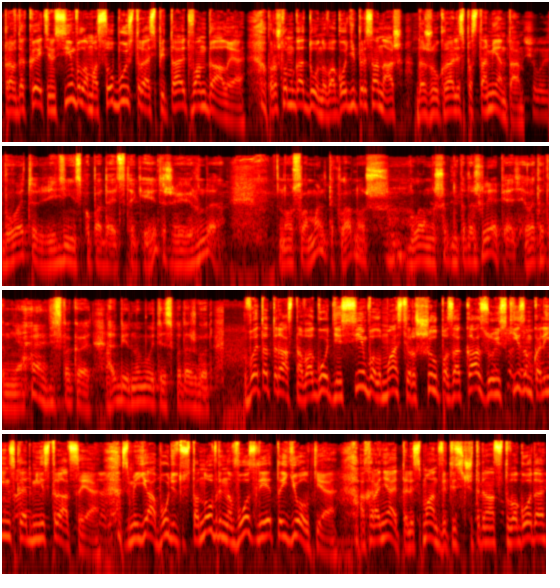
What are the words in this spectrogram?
Правда, к этим символам особую страсть питают вандалы. В прошлом году новогодний персонаж даже украли с постамента. Бывает, единиц попадается такие. Это же ерунда. Но сломали, так ладно уж. Главное, чтобы не подожгли опять. Вот это меня беспокоит. Обидно будет, если подожгут. В этот раз новогодний символ мастер сшил по заказу эскизом Калининской администрации. Змея будет установлена возле этой елки. Охранять талисман 2013 года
